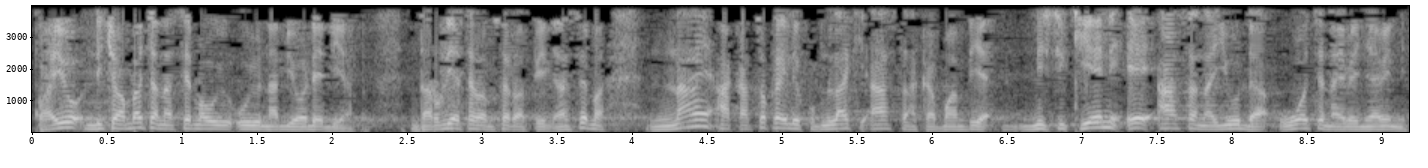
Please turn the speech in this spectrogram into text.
kwa hiyo ndicho ambacho anasema huyu, huyu nabii odedi hapa. Ntarudia tena mstari wa pili. Anasema naye akatoka ili kumlaki asa akamwambia nisikieni e asa na yuda wote na benjamini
